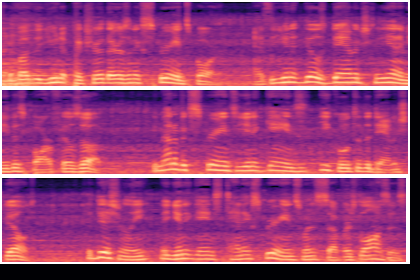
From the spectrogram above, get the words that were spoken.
Right above the unit picture there is an experience bar. As the unit deals damage to the enemy, this bar fills up. The amount of experience a unit gains is equal to the damage dealt. Additionally, a unit gains 10 experience when it suffers losses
